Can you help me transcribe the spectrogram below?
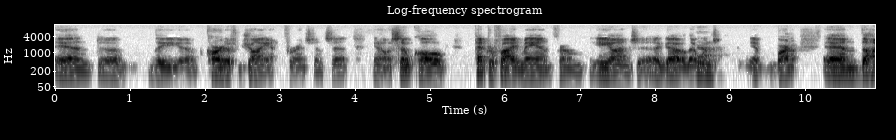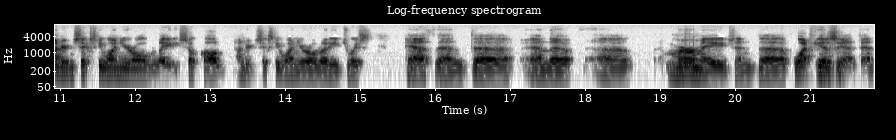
and uh, the uh, Cardiff giant for instance uh, you know a so-called petrified man from eons ago that Yeah. was Barnum and the 161 year old lady, so-called 161 year old lady Joyce Heth, and uh, and the uh, mermaids, and uh, what is it, and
